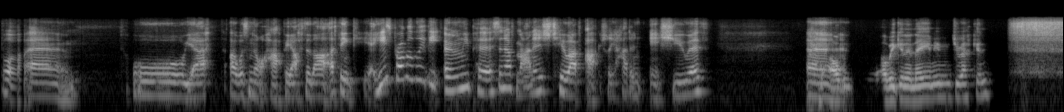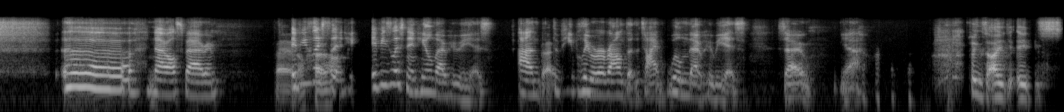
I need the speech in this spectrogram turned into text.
But um, oh yeah, I was not happy after that. I think he's probably the only person I've managed who I've actually had an issue with. are Um, we, are we going to name him? Do you reckon? uh, no, I'll spare him. Fair if enough, fair enough. listen, if he's listening, he'll know who he is, and Right. the people who were around at the time will know who he is. So yeah, things I it's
